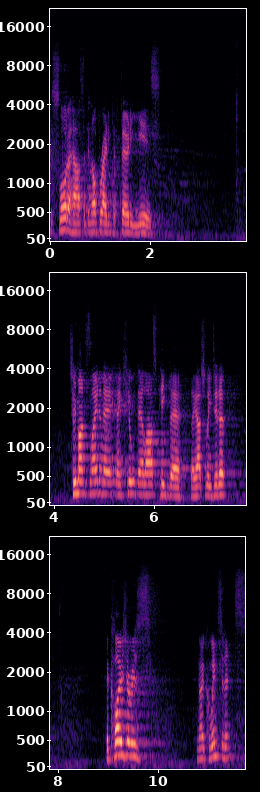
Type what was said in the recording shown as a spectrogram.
The slaughterhouse had been operating for 30 years. Two months later, they, they killed their last pig there. They actually did it. The closure is no coincidence.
